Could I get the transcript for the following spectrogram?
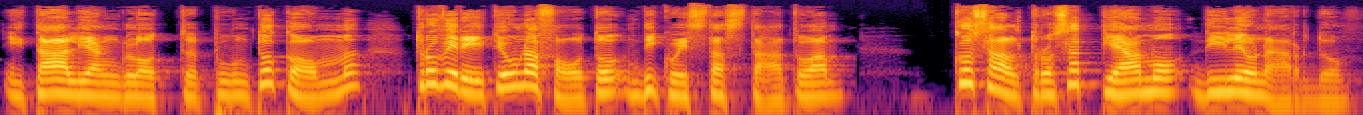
italianglot.com troverete una foto di questa statua. Cos'altro sappiamo di Leonardo?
